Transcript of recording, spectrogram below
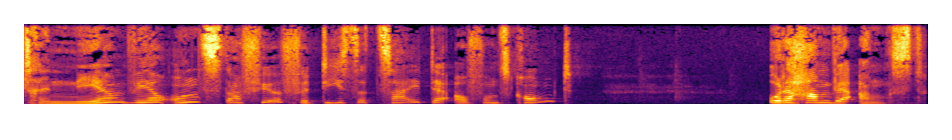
Trainieren wir uns dafür, für diese Zeit, der auf uns kommt? Oder haben wir Angst?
